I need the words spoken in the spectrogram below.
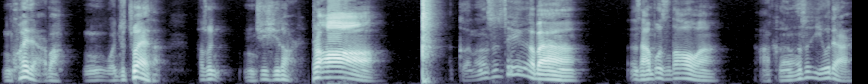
你快点吧，嗯，我就拽他。他说你去洗澡去。说啊，可能是这个呗，那咱不知道啊啊，可能是有点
